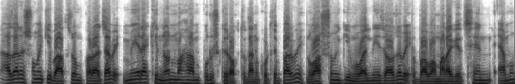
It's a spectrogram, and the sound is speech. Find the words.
আজানের সময় কি বাথরুম করা যাবে? মেয়েরা কি নন মাহারাম পুরুষকে রক্তদান করতে পারবে? ওয়াশরুমে কি মোবাইল নিয়ে যাওয়া যাবে? বাবা মারা গেছেন, এমন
